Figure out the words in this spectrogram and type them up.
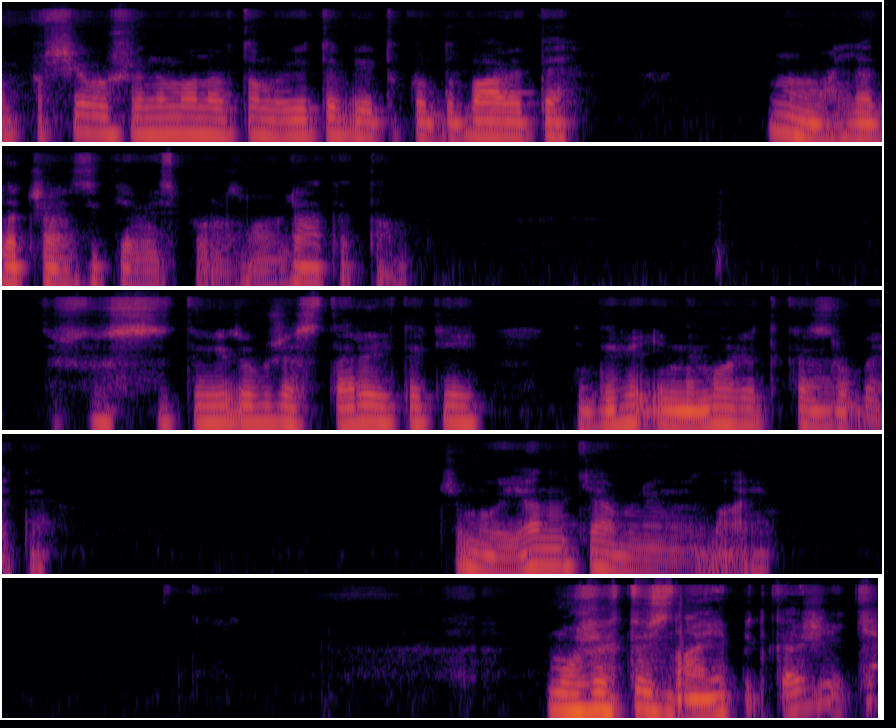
От паршиво, що не можна в тому Ютубі тако додати ну, глядача з якимось порозмовляти там. Той Ютуб вже старий такий і диви, і не може таке зробити. Чому? Я не тямлю, не знаю. Може хтось знає, підкажіть.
